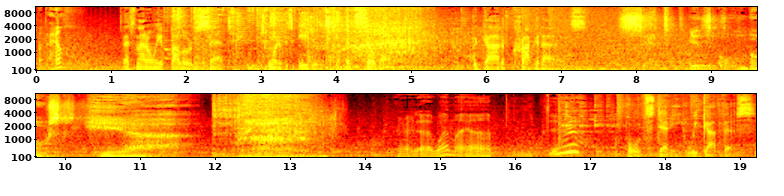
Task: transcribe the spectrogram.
What the hell? That's not only a follower of Set, it's one of his agents. That's Sobek, the god of crocodiles. Set is almost here. Alright, uh, why am I, uh. Hold steady, we got this.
